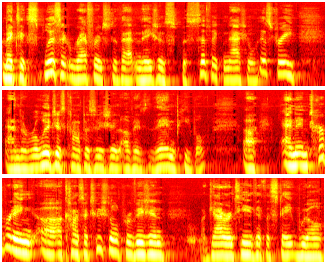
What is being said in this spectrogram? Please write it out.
makes explicit reference to that nation's specific national history and the religious composition of its then people. Uh, and interpreting uh, a constitutional provision, a guarantee that the state will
